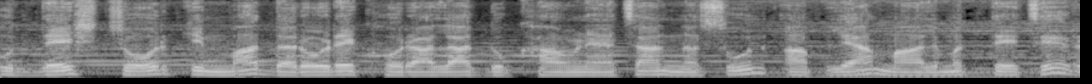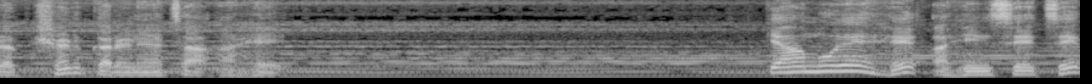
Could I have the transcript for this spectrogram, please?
उद्देश चोर किंवा दरोडेखोराला दुखावण्याचा नसून आपल्या मालमत्तेचे रक्षण करण्याचा आहे. त्यामुळे हे अहिंसेचे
